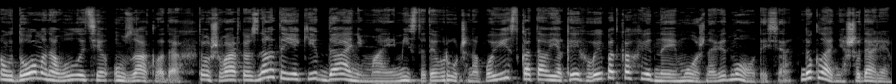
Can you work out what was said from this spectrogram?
вдома, на вулиці, у закладах. Тож варто знати, які дані має містити вручена повістка та в яких випадках від неї можна відмовитися. Докладніше далі.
